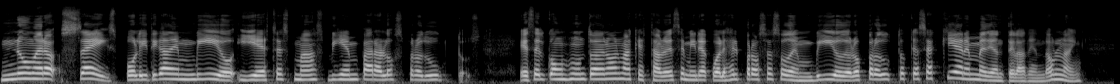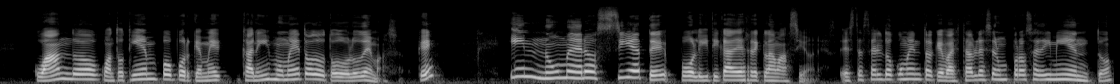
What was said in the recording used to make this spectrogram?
Número 6, política de envío, y este es más bien para los productos. Es el conjunto de normas que establece, mira, cuál es el proceso de envío de los productos que se adquieren mediante la tienda online. ¿Cuándo? ¿Cuánto tiempo? ¿Por qué mecanismo, método? Todo lo demás. ¿Ok? Y número 7, política de reclamaciones. Este es el documento que va a establecer un procedimiento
